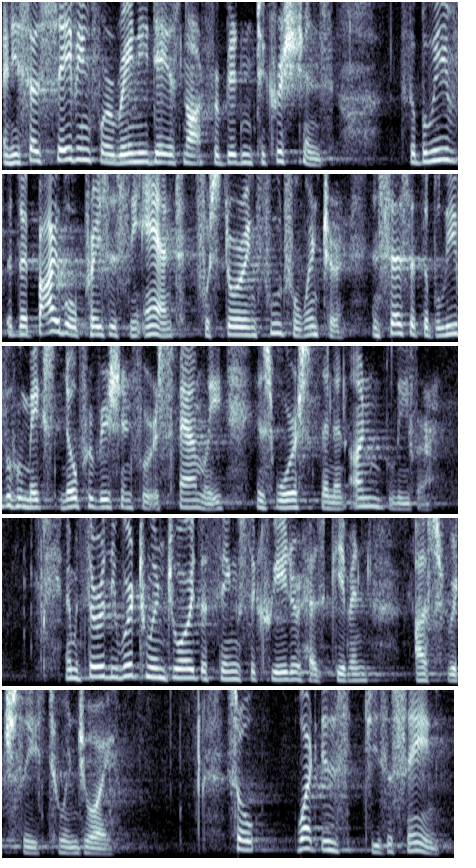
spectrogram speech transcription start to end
And he says saving for a rainy day is not forbidden to Christians. The, the Bible praises the ant for storing food for winter and says that the believer who makes no provision for his family is worse than an unbeliever. And thirdly, we're to enjoy the things the Creator has given us richly to enjoy. So, what is Jesus saying?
